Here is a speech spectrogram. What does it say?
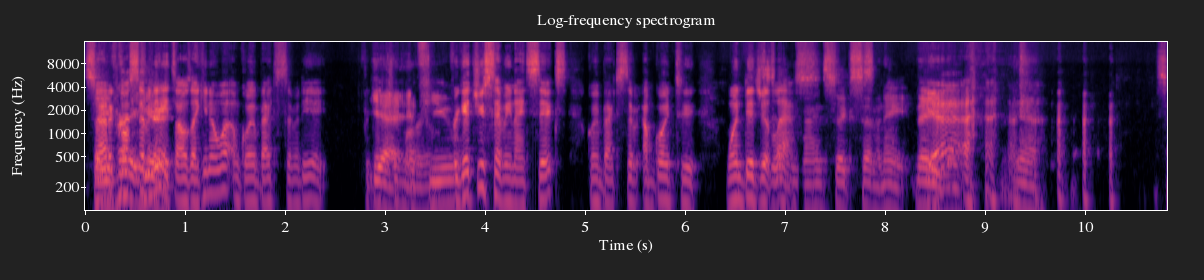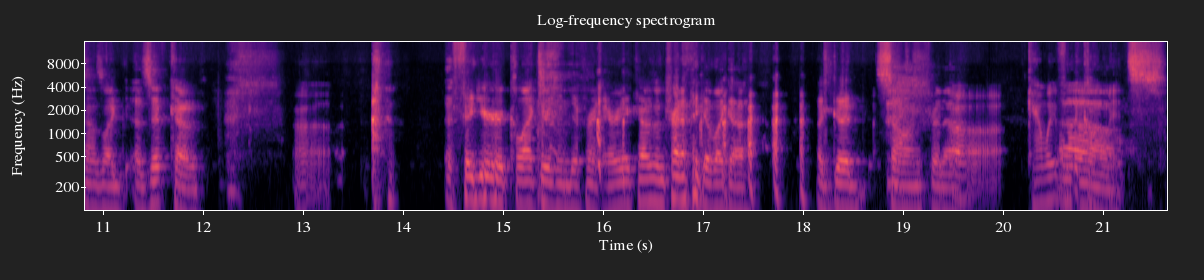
So I had to call heard it seventy here. eight. So I was like, you know what? I'm going back to seventy eight. Forget Yeah, you, if you- forget you seventy nine six. Going back to seven. I'm going to one digit less. Nine, six, seven, eight. There yeah. you go. Yeah. Sounds like a zip code. Uh, A figure collectors in different area codes. I'm trying to think of like a a good song for that. uh, can't wait for the Oh. comments.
